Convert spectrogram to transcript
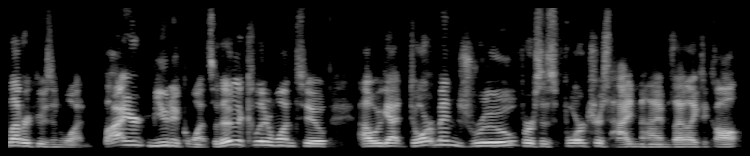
Leverkusen won. Bayern Munich won. So there's a clear one too. Uh, we got Dortmund Drew versus Fortress Heidenheim, as I like to call.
